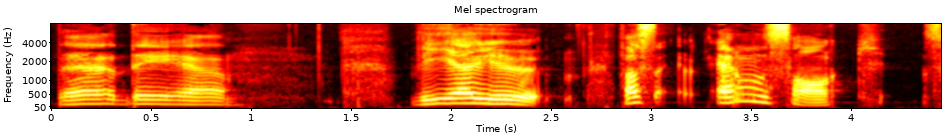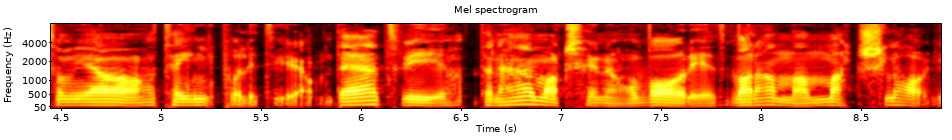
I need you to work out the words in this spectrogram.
Det, det, vi är ju... Fast en sak som jag har tänkt på lite grann, det är att vi den här matchen har varit varannan matchlag.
